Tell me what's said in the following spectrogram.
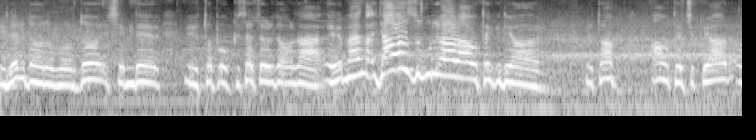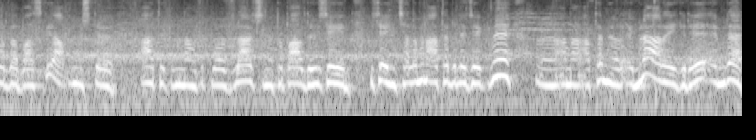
İleri doğru vurdu. Şimdi e, topu kısa sürede orada. Hemen Yağız vuruyor out'a gidiyor. Ve top out'a çıkıyor. Orada baskı yapmıştı. A takımından futbolcular şimdi topu aldı Hüseyin. Hüseyin çalımını atabilecek mi? Ee, ama atamıyor. Emre araya giriyor. Emre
